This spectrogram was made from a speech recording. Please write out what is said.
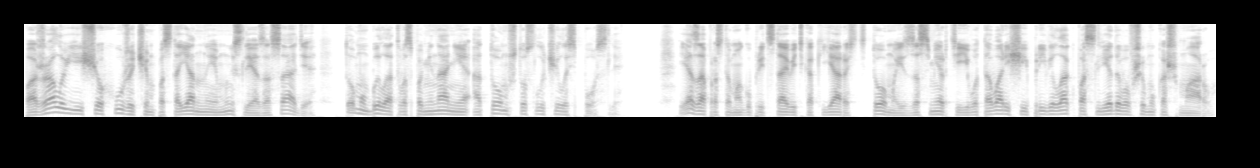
Пожалуй, еще хуже, чем постоянные мысли о засаде, Тому было от воспоминания о том, что случилось после. Я запросто могу представить, как ярость Тома из-за смерти его товарищей привела к последовавшему кошмару.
